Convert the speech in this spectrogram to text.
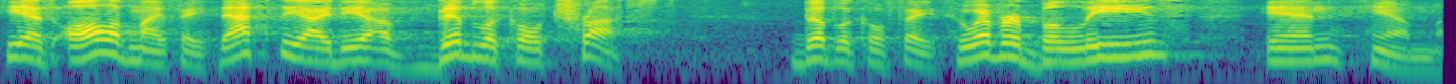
He has all of my faith. That's the idea of biblical trust, biblical faith. Whoever believes in him.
